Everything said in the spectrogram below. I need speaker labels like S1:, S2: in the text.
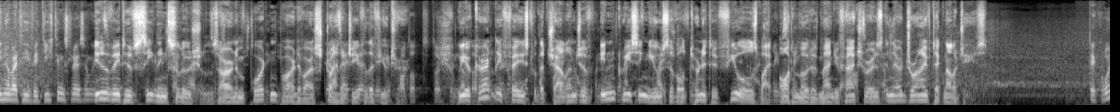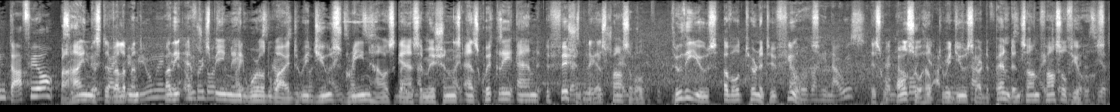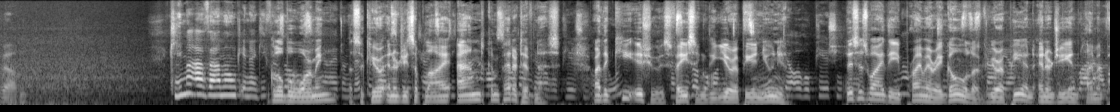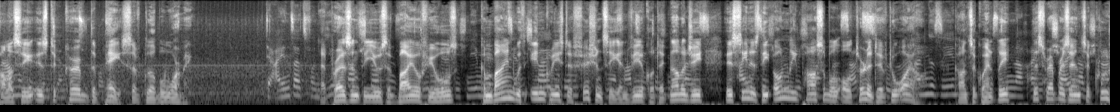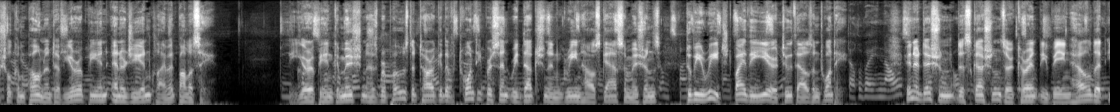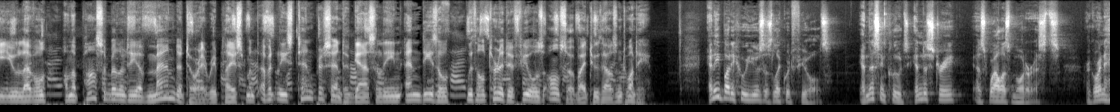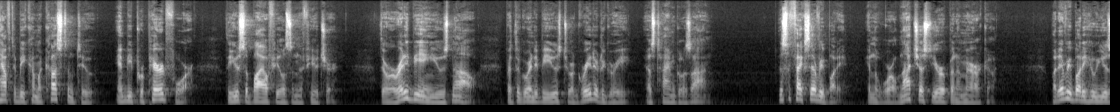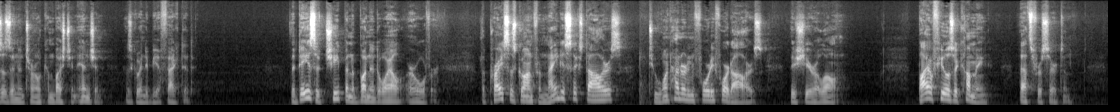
S1: Innovative sealing solutions are an important part of our strategy for the future. We are currently faced with the challenge of increasing use of alternative fuels by automotive manufacturers in their drive technologies. Behind this development are the efforts being made worldwide to reduce greenhouse gas emissions as quickly and efficiently as possible through the use of alternative fuels. This will also help to reduce our dependence on fossil fuels. Global warming, a secure energy supply, and competitiveness are the key issues facing the European Union. This is why the primary goal of European energy and climate policy is to curb the pace of global warming. At present, the use of biofuels, combined with increased efficiency in vehicle technology, is seen as the only possible alternative to oil. Consequently, this represents a crucial component of European energy and climate policy. The European Commission has proposed a target of 20% reduction in greenhouse gas emissions to be reached by the year 2020. In addition, discussions are currently being held at EU level on the possibility of mandatory replacement of at least 10% of gasoline and diesel with alternative fuels also by 2020.
S2: Anybody who uses liquid fuels, and this includes industry as well as motorists, are going to have to become accustomed to and be prepared for the use of biofuels in the future. They're already being used now, but they're going to be used to a greater degree as time goes on. This affects everybody in the world, not just Europe and America, but everybody who uses an internal combustion engine is going to be affected. The days of cheap and abundant oil are over. The price has gone from $96 to $144 this year alone. Biofuels are coming, that's for certain.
